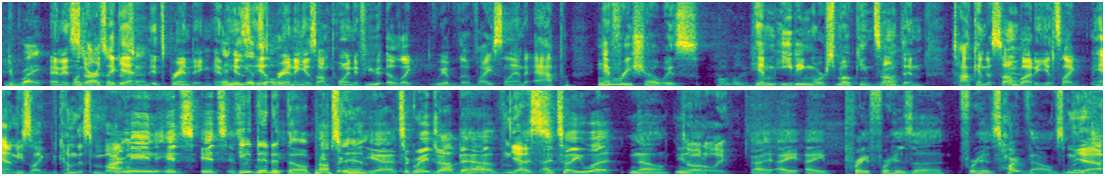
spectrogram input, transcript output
You're right. And it starts again. 1000%. It's branding, and, And his his old. branding is on point. If you uh, like, we have the Viceland app. Every show is Mm-hmm. Totally. him eating or smoking something, talking to somebody. It's like, man, he's like become this mogul. I mean, it's it's. it's He a- did it, though. Props it's a- to him. Yeah, it's a great job to have. Yes. I, I tell you what. No, you know, Totally. I, I I pray for his uh for his heart valves. But Yeah.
